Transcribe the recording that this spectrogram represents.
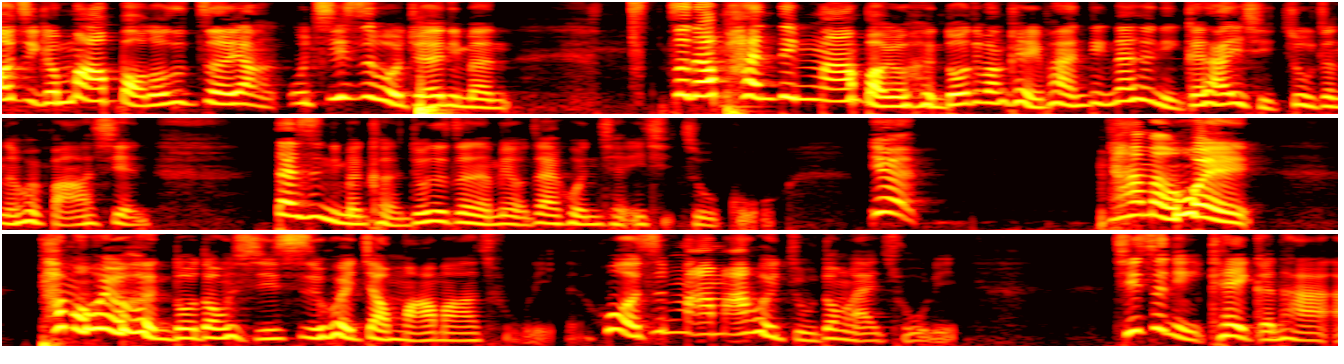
好几个妈宝都是这样。我其实我觉得你们。真的要判定妈宝，有很多地方可以判定，但是你跟他一起住，真的会发现。但是你们可能就是真的没有在婚前一起住过，因为他们会，他们会有很多东西是会叫妈妈处理的，或者是妈妈会主动来处理。其实你可以跟他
